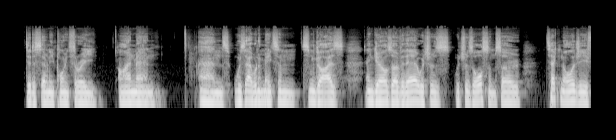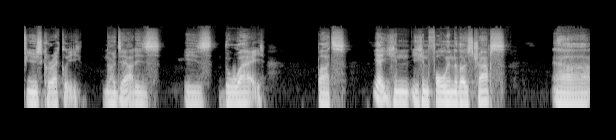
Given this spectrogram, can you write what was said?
did a seventy point three Ironman, and was able to meet some some guys and girls over there, which was which was awesome. So technology, if used correctly, no doubt is is the way. But yeah, you can you can fall into those traps. Uh,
